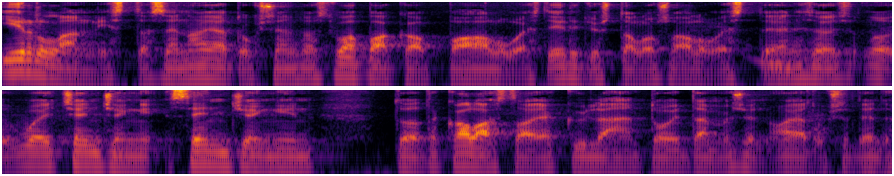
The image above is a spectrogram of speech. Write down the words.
Irlannista sen ajatuksen vapakauppa-alueesta, erityistalousalueesta, ja se olisi, no, Wei Shenzhengin tuota, kalastajakylään toi tämmöisen ajatuksen, että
